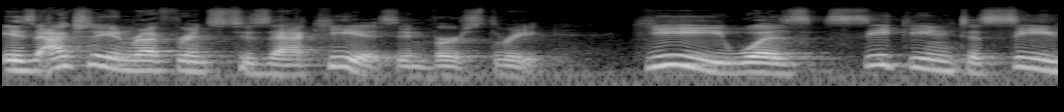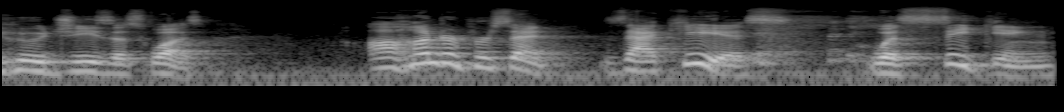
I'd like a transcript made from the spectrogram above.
is actually in reference to Zacchaeus in verse 3. He was seeking to see who Jesus was. 100% Zacchaeus was seeking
